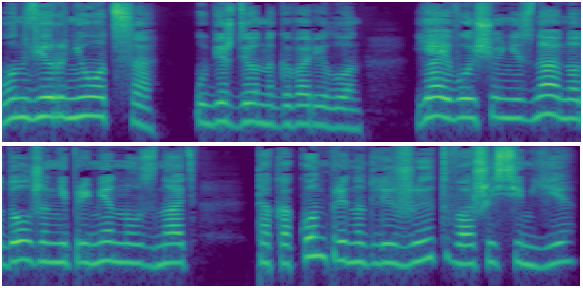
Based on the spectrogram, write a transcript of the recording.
«Он вернется», — убежденно говорил он. «Я его еще не знаю, но должен непременно узнать, так как он принадлежит вашей семье».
